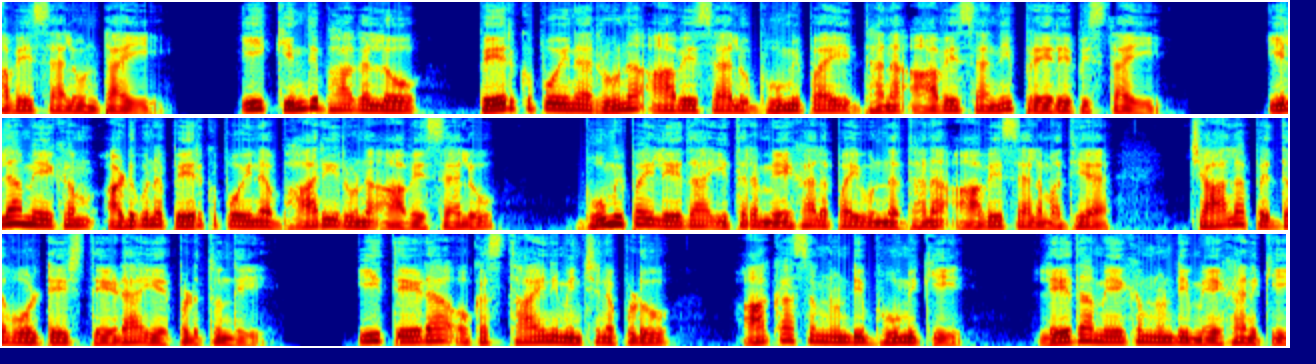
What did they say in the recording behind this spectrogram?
ఆవేశాలు ఉంటాయి. ఈ కింది భాగంలో పేరుకుపోయిన రుణ ఆవేశాలు భూమిపై ధన ఆవేశాన్ని ప్రేరేపిస్తాయి. ఇలా మేఘం అడుగున పేరుకుపోయిన భారీ రుణ ఆవేశాలు భూమిపై లేదా ఇతర మేఘాలపై ఉన్న ధన ఆవేశాల మధ్య చాలా పెద్ద వోల్టేజ్ తేడా ఏర్పడుతుంది. ఈ తేడా ఒక స్థాయిని మించినప్పుడు ఆకాశం నుండి భూమికి లేదా మేఘం నుండి మేఘానికి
